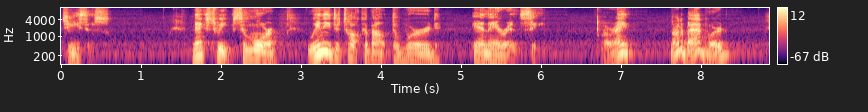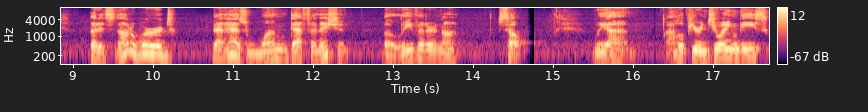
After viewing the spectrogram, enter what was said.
Jesus. Next week, some more. We need to talk about the word inerrancy. All right? Not a bad word, but it's not a word that has one definition, believe it or not. So, we, uh, I hope you're enjoying these.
